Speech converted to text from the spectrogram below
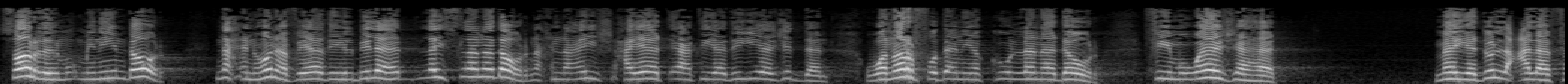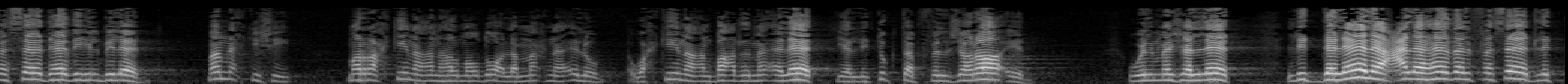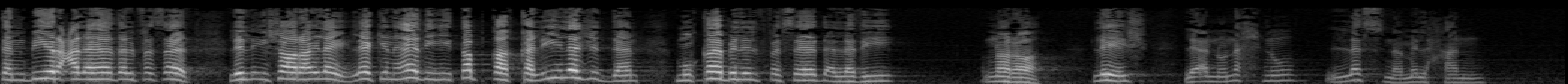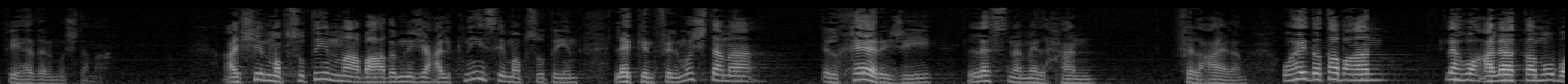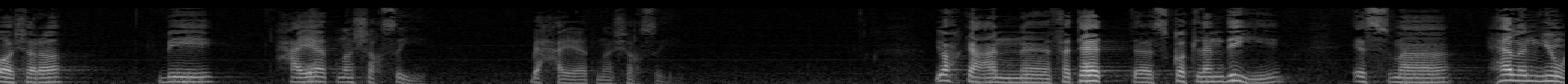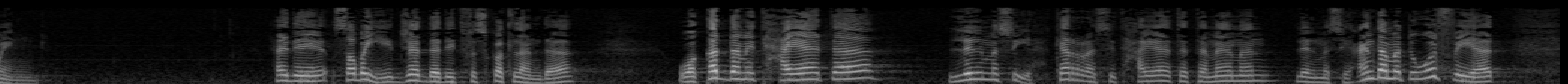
صار للمؤمنين دور. نحن هنا في هذه البلاد ليس لنا دور. نحن نعيش حياة اعتيادية جدا ونرفض أن يكون لنا دور في مواجهة ما يدل على فساد هذه البلاد. ما بنحكي شيء. مرة حكينا عن هالموضوع لما إحنا له وحكينا عن بعض المقالات يلي تكتب في الجرائد والمجلات للدلالة على هذا الفساد للتنبير على هذا الفساد للإشارة إليه. لكن هذه تبقى قليلة جدا. مقابل الفساد الذي نراه. ليش؟ لأنه نحن لسنا ملحا في هذا المجتمع. عايشين مبسوطين مع بعض بنيجي على الكنيسة مبسوطين لكن في المجتمع الخارجي لسنا ملحا في العالم. وهيدا طبعا له علاقة مباشرة بحياتنا الشخصية. بحياتنا الشخصية. يحكى عن فتاة اسكتلندية اسمها هيلين يوينغ. هذه صبية تجددت في اسكتلندا وقدمت حياتها للمسيح كرست حياتها تماما للمسيح. عندما توفيت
